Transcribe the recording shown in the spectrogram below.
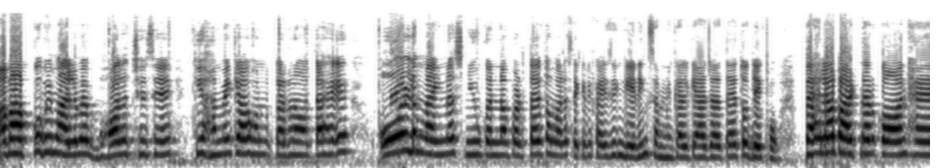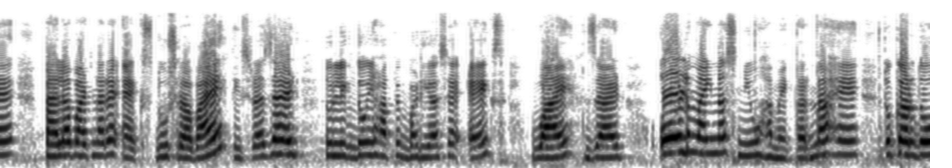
अब आपको भी मालूम है, बहुत अच्छे से, कि हमें क्या करना होता है? ओल्ड माइनस न्यू करना पड़ता है तो हमारा सेक्रीफाइसिंग गेनिंग सब निकल के आ जाता है। तो देखो, पहला पार्टनर कौन है? पहला पार्टनर है एक्स दूसरा वाई तीसरा जेड तो लिख दो यहाँ पे बढ़िया से X Y Z old minus new हमें करना है तो कर दो।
